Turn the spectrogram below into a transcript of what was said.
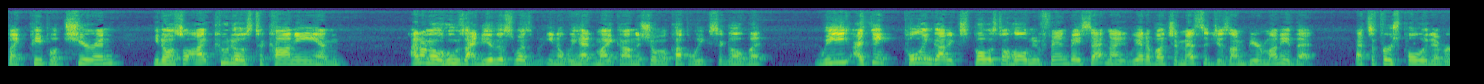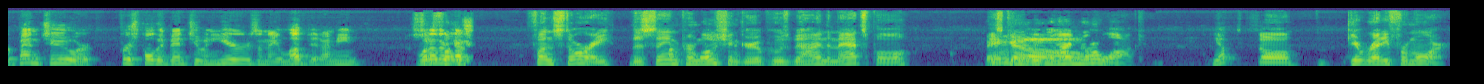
like people cheering. You know, so I kudos to Connie and I don't know whose idea this was. But, you know, we had Mike on the show a couple weeks ago, but we I think pulling got exposed to a whole new fan base that night. We had a bunch of messages on Beer Money that that's the first poll they'd ever been to or first poll they've been to in years, and they loved it. I mean, what So other fun, kind of fun story? The same oh. promotion group who's behind the Mats poll is going to be Bingo. behind Norwalk. Yep. So get ready for more.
